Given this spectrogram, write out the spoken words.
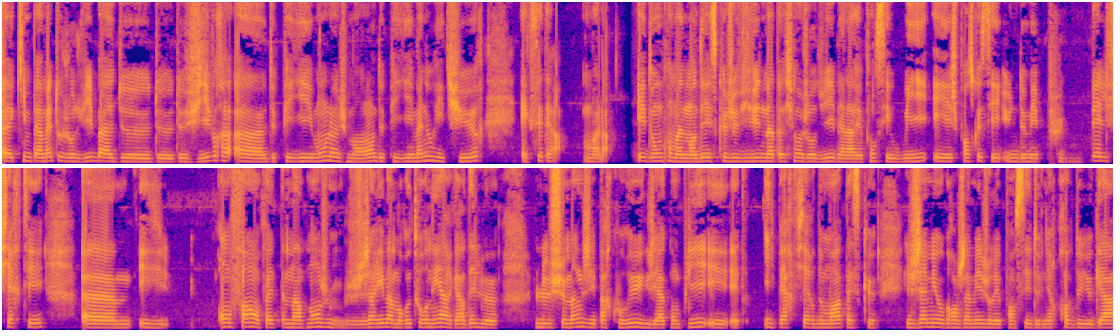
euh, qui me permettent aujourd'hui bah, de, de, de, vivre, euh, de payer mon logement, de payer ma nourriture, etc. Voilà. Et donc on m'a demandé est-ce que je vivais de ma passion aujourd'hui? Eh bien la réponse est oui. Et je pense que c'est une de mes plus belles fiertés. Euh, et enfin en fait maintenant j'arrive à me retourner à regarder le, le chemin que j'ai parcouru et que j'ai accompli et être hyper fière de moi parce que jamais au grand jamais j'aurais pensé devenir prof de yoga,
